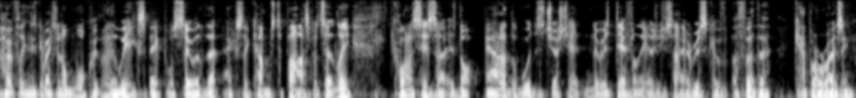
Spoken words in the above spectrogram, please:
hopefully things go back to normal more quickly than we expect. We'll see whether that actually comes to pass. But certainly, Qantas is uh, is not out of the woods just yet, and there is definitely, as you say, a risk of a further capital raising.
